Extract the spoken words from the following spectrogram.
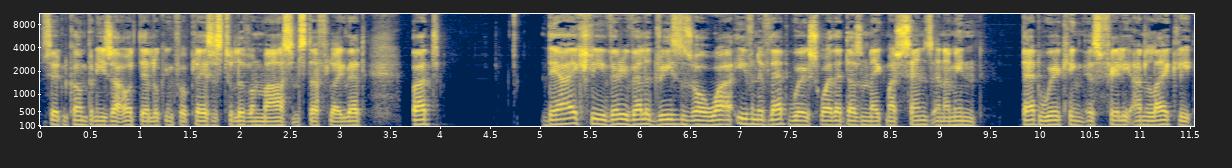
certain companies are out there looking for places to live on Mars and stuff like that. But there are actually very valid reasons, or why, even if that works, why that doesn't make much sense. And I mean, that working is fairly unlikely.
